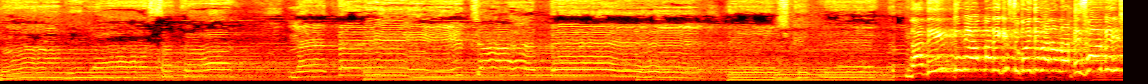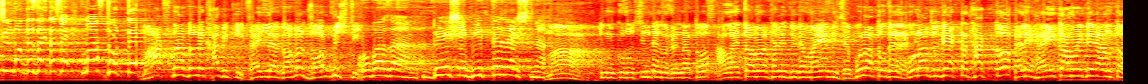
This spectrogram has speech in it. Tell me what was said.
ना भुला सका मैं तेरी चाहते इश्क पे দাদি তুমি আমারে কিছু কইতে পারো না এই ঝড় বৃষ্টির মধ্যে যাইতাছে মাছ ধরতে মাছ না ধরলে খাবি কি খাইলে আবার ঝড় বৃষ্টি ও বাজান বেশি ভিড়তে যাইস না মা তুমি কোনো চিন্তা করো না তো আল্লাহ তো আমার খালি দুইটা মাইয়া দিছে পোলা তো দেয় না। পোলা যদি একটা থাকতো তাহলে হ্যাঁ কামাই করে আনতো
